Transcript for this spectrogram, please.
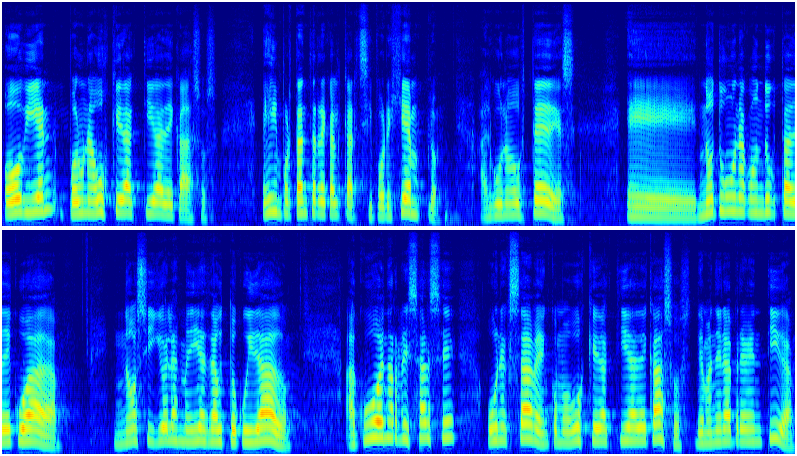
o bien por una búsqueda activa de casos. Es importante recalcar, si por ejemplo alguno de ustedes eh, no tuvo una conducta adecuada, no siguió las medidas de autocuidado, acudan a realizarse un examen como búsqueda activa de casos de manera preventiva.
